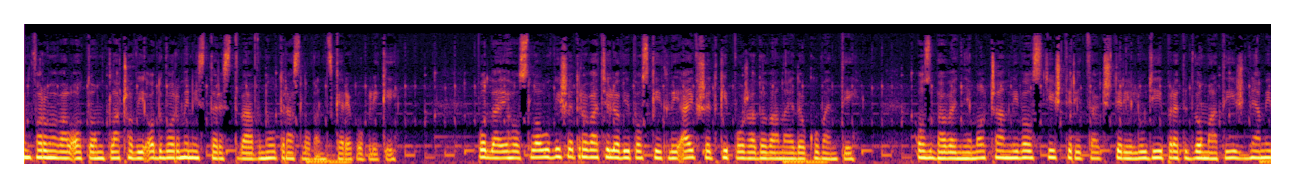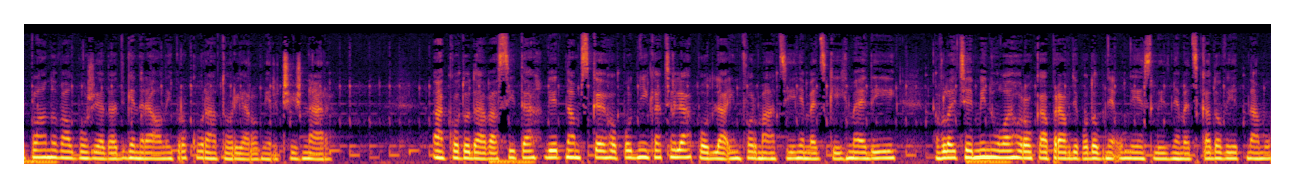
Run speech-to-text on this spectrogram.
Informoval o tom tlačový odbor ministerstva vnútra Slovenskej republiky. Podľa jeho slov vyšetrovateľovi poskytli aj všetky požadované dokumenty. O zbavenie mlčanlivosti 44 ľudí pred dvoma týždňami plánoval požiadať generálny prokurátor Jaromír Čižnár. Ako dodáva Sita, vietnamského podnikateľa podľa informácií nemeckých médií v lete minulého roka pravdepodobne uniesli z Nemecka do Vietnamu.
